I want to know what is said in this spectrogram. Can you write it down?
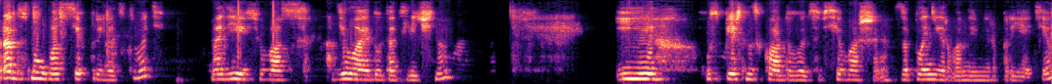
Рада снова вас всех приветствовать. Надеюсь, у вас дела идут отлично. И успешно складываются все ваши запланированные мероприятия.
